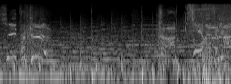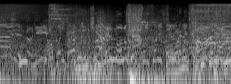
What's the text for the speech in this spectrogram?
しいタックルはっやめるか何横にかわす切られるものか俺のカミソリは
